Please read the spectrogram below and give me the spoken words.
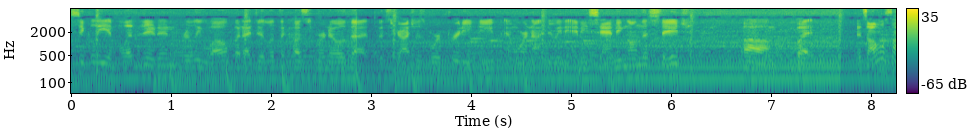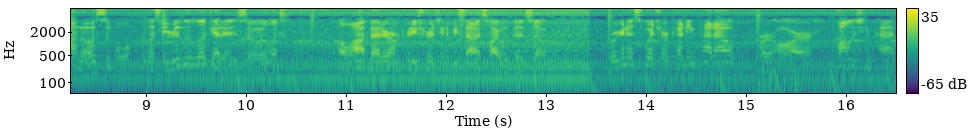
Basically, it blended in really well, but I did let the customer know that the scratches were pretty deep and we're not doing any sanding on this stage. Um, but it's almost not noticeable unless you really look at it. So it looks a lot better. I'm pretty sure it's gonna be satisfied with it. So we're gonna switch our cutting pad out for our polishing pad.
